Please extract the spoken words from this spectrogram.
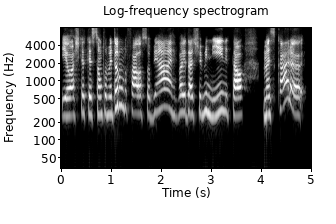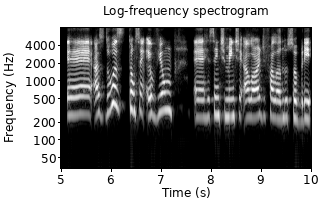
E eu acho que a questão também, todo mundo fala sobre ah, rivalidade feminina e tal. Mas, cara, É, as duas estão sem. Eu vi um é, recentemente a Lorde falando sobre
